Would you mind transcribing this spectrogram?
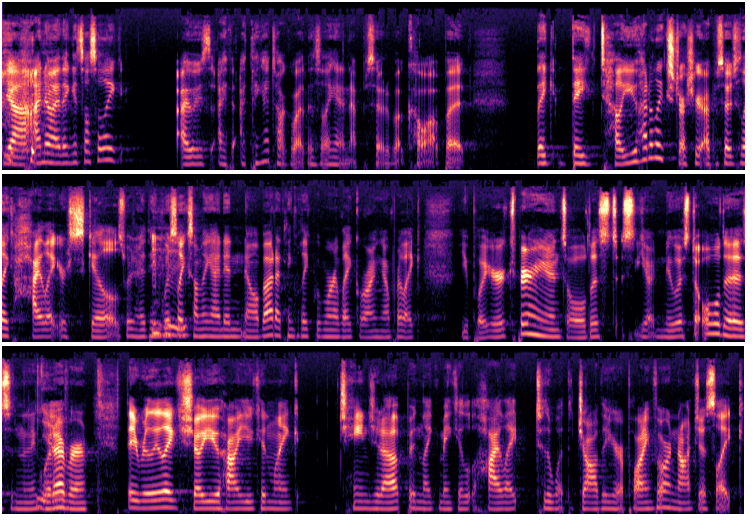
yeah, I know. I think it's also like I was. I, th- I think I talk about this like in an episode about co-op, but like they tell you how to like structure your episode to like highlight your skills, which I think was like mm-hmm. something I didn't know about. I think like when we were like growing up, we're like you put your experience, oldest, you know, newest to oldest, and then like Yeah. whatever. They really like show you how you can like change it up and like make it highlight to what the job that you're applying for, not just like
